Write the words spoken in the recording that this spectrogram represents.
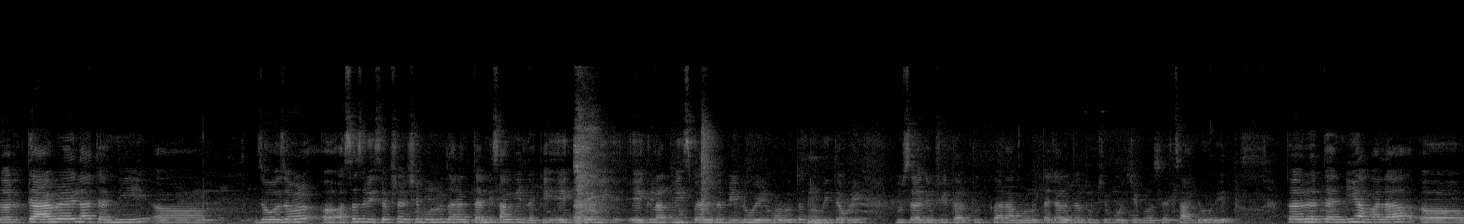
तर त्यावेळेला त्यांनी जवळजवळ असंच रिसेप्शनशी बोलून झाल्यानंतर त्यांनी सांगितलं की एक ते वी- एक लाख वीसपर्यंत बिल होईल म्हणून तर तुम्ही तेवढी दुसऱ्या दिवशी तरतूद करा म्हणून. त्याच्यानंतर तुमची पुढची प्रोसेस चालू होईल. तर त्यांनी आम्हाला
